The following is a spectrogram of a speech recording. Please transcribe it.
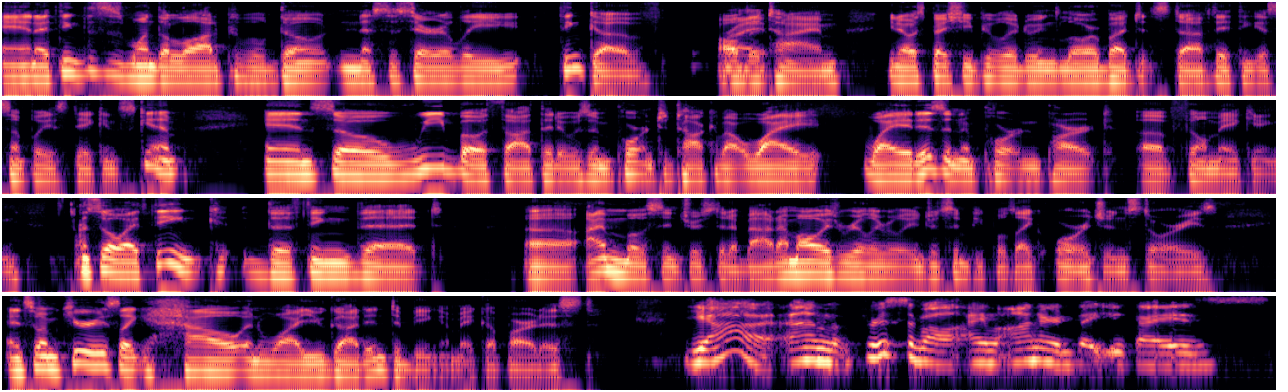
and I think this is one that a lot of people don't necessarily think of all the time. You know, especially people who are doing lower budget stuff, they think it's simply a steak and skimp. And so we both thought that it was important to talk about why why it is an important part of filmmaking. So I think the thing that uh, I'm most interested about. I'm always really, really interested in people's like origin stories, and so I'm curious, like how and why you got into being a makeup artist. Yeah. Um, first of all, I'm honored that you guys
